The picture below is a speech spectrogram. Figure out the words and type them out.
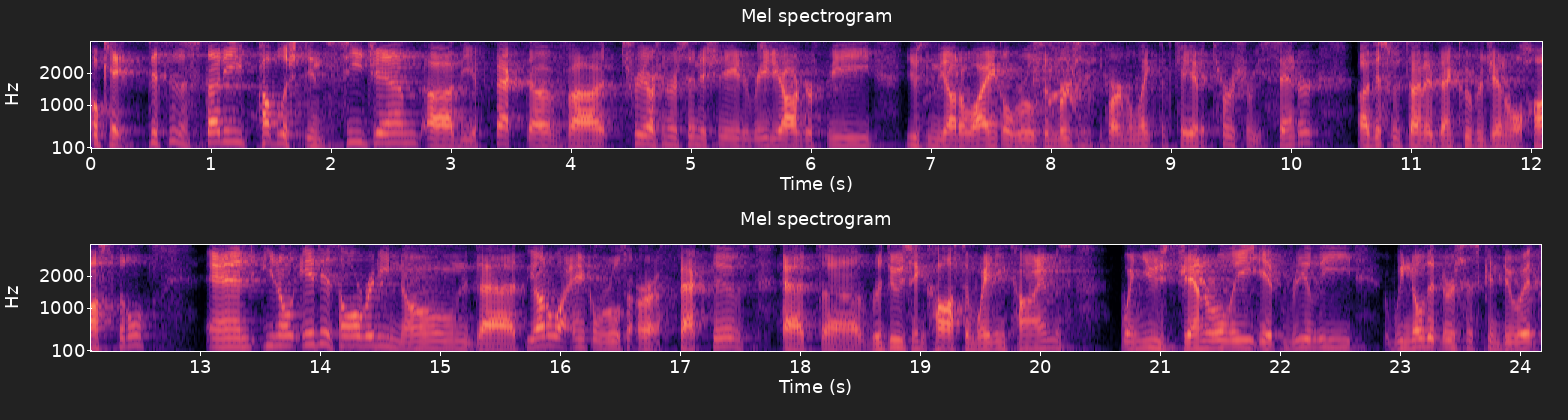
Okay, this is a study published in CJEM, uh, the effect of uh, triage nurse-initiated radiography using the Ottawa ankle rules in emergency department length of K at a tertiary center. Uh, this was done at Vancouver General Hospital. And, you know, it is already known that the Ottawa ankle rules are effective at uh, reducing costs and waiting times. When used generally, it really, we know that nurses can do it.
